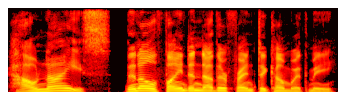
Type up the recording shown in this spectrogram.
How nice! Then I'll find another friend to come with me.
